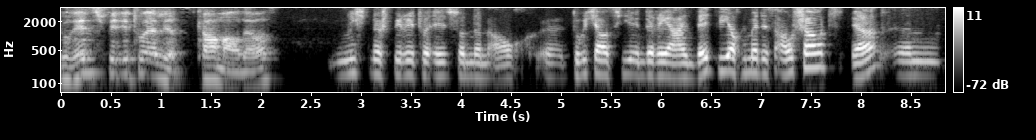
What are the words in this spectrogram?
Du redest spirituell jetzt, Karma oder was? Nicht nur spirituell, sondern auch äh, durchaus hier in der realen Welt, wie auch immer das ausschaut. Ja, ähm,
